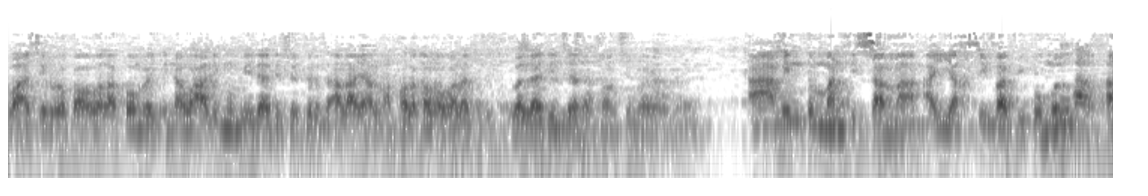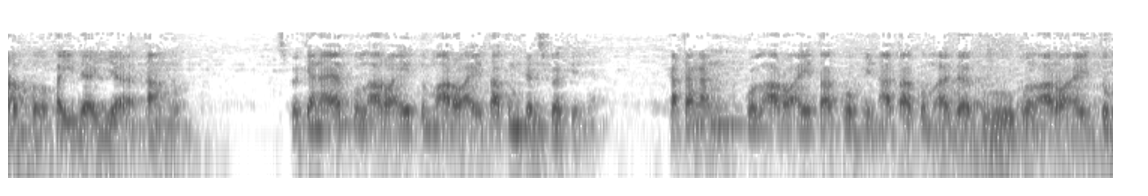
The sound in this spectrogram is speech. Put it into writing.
Wa sirru qawlakum wa innahu alimun bi dzati sudur ala ya'lamu khalaqa wa walladzi ja'ala Amin teman fis sama ayyakhsifa bikumul ardo fa idza ya tamun. Sebagian ayat kul aroaitum aroaitakum dan sebagainya. Kadang kan kul aro'aitakum in atakum buhu kul aro'aitum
